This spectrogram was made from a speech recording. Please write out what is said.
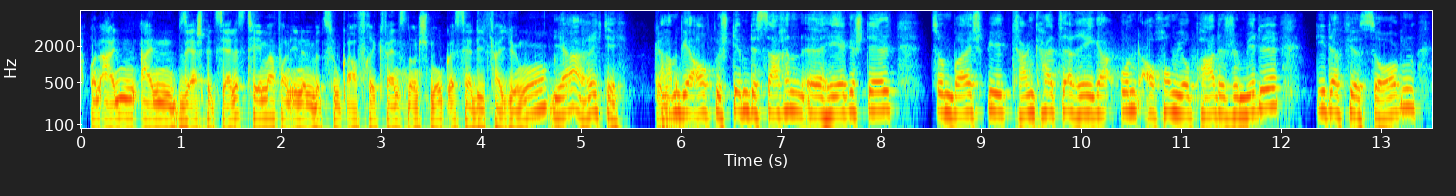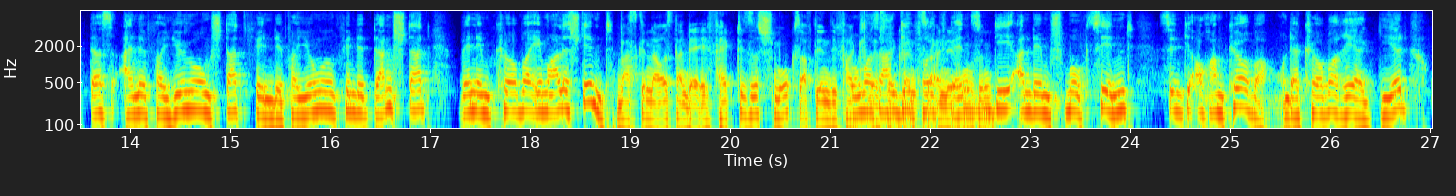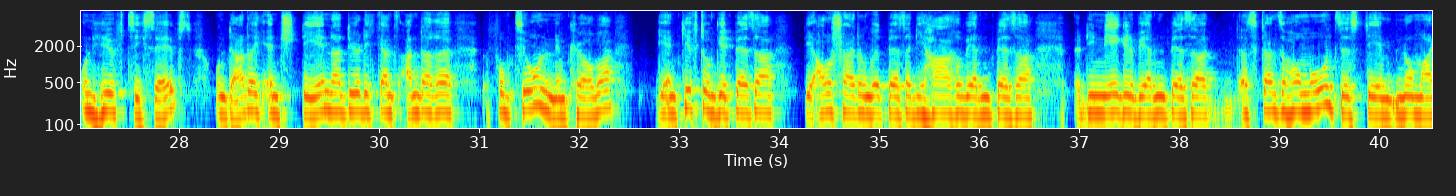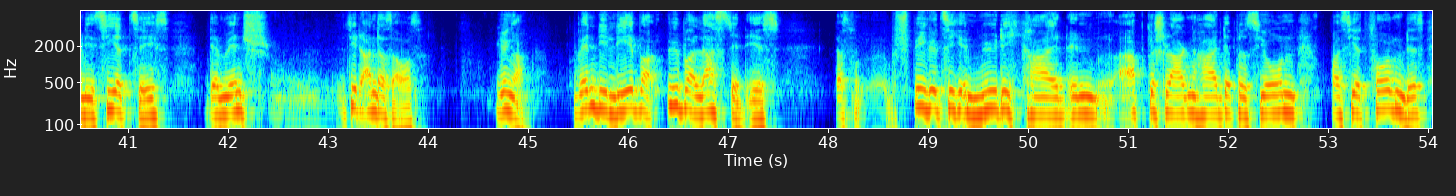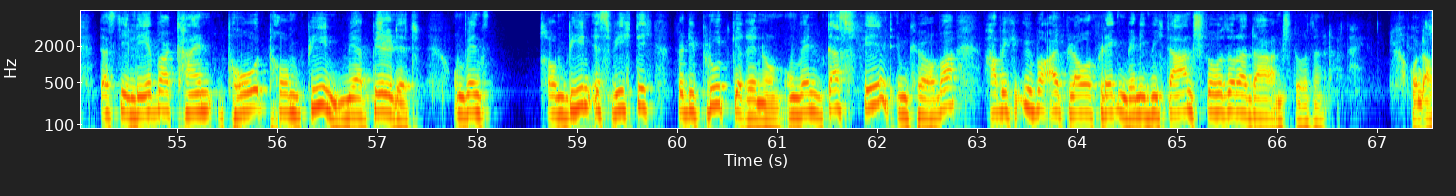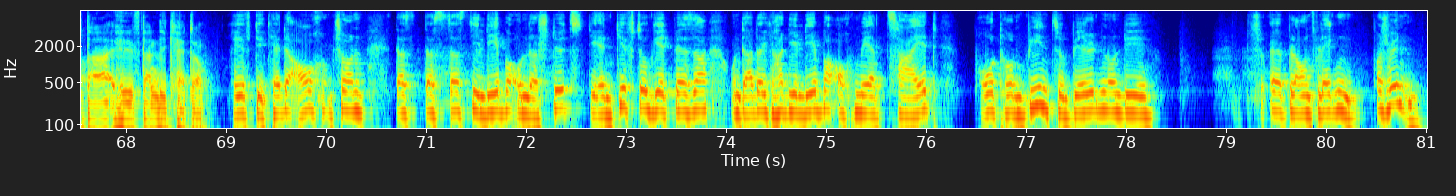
Und ein, ein sehr spezielles Thema von Ihnen in Bezug auf Frequenzen und Schmuck ist ja die Verjüngung. Ja, richtig. Da haben wir auch bestimmte Sachen äh, hergestellt, zum Beispiel Krankheitserreger und auch homöopathische Mittel, die dafür sorgen, dass eine Verjüngung stattfindet. Verjüngung findet dann statt, wenn im Körper eben alles stimmt. Was genau ist dann der Effekt dieses Schmucks, auf den Sie Fre Wo sagen, die Frequenzen, die an dem Schmuck sind, sind ja auch am Körper. Und der Körper reagiert und hilft sich selbst. Und dadurch entstehen natürlich ganz andere Funktionen im Körper. Die Entgiftung geht besser, die Ausscheidung wird besser, die Haare werden besser, die Nägel werden besser. Das ganze Hormonsystem normalisiert sich. Der Mensch sieht anders aus, jünger. Wenn die Leber überlastet ist, das spiegelt sich in Müdigkeit, in Abgeschlagenheit, Depressionen, passiert Folgendes, dass die Leber kein Prothrombin mehr bildet. Und wenn Thrombin ist wichtig für die Blutgerinnung. Und wenn das fehlt im Körper, habe ich überall blaue Flecken, wenn ich mich da anstoße oder da anstoße. Und auch da hilft dann die Kette. Hilft die Kette auch schon, dass, dass das die Leber unterstützt, die Entgiftung geht besser und dadurch hat die Leber auch mehr Zeit, Prothrombin zu bilden und die äh, blauen Flecken verschwinden.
